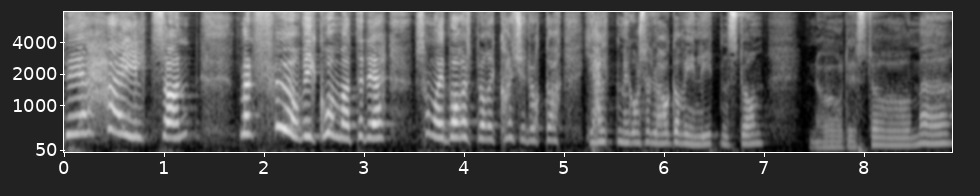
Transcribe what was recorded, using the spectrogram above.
Det er helt sant. Men før vi kommer til det, så må jeg bare spørre Kanskje dere hjelper meg, og så lager vi en liten storm? Når det stormer,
